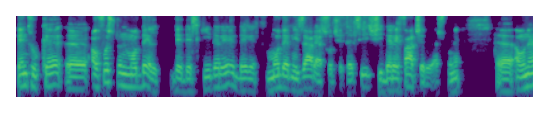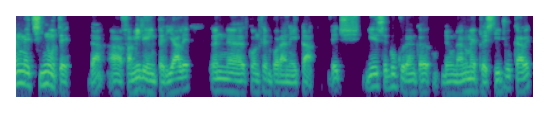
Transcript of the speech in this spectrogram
pentru că uh, au fost un model de deschidere, de modernizare a societății și de refacere, aș spune, uh, a unei anume ținute da, a familiei imperiale în uh, contemporaneitate. Deci ei se bucură încă de un anume prestigiu care,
